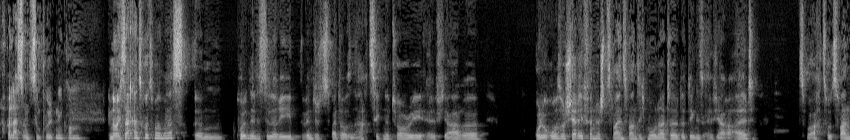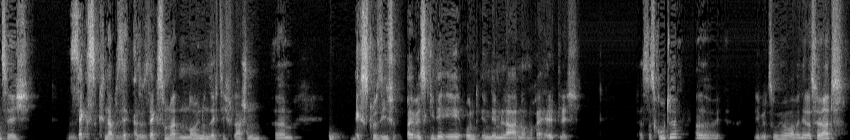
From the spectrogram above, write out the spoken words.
Aber lass uns zum Pulten kommen. Genau, ich sage ganz kurz mal was. Ähm, Pulten Distillery, Vintage 2008, Signatory, 11 Jahre. Oloroso Sherry Finish, 22 Monate. Das Ding ist 11 Jahre alt. 28, 220. Sechs, knapp, also 669 Flaschen. Ähm, exklusiv bei whisky.de und in dem Laden auch noch erhältlich. Das ist das Gute. Also, liebe Zuhörer, wenn ihr das hört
